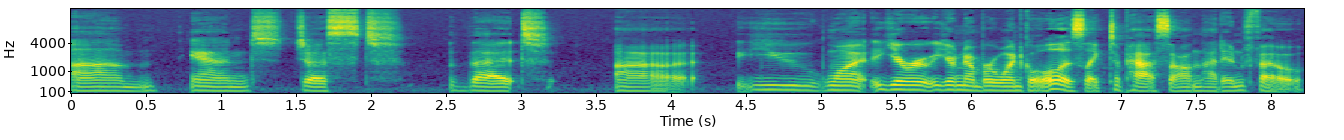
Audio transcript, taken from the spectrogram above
um, and just that uh, you want your your number one goal is like to pass on that info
